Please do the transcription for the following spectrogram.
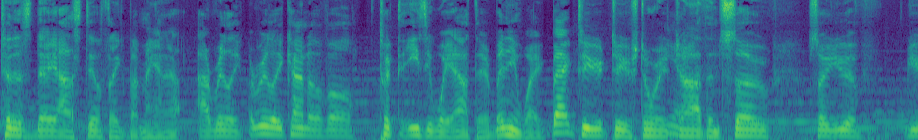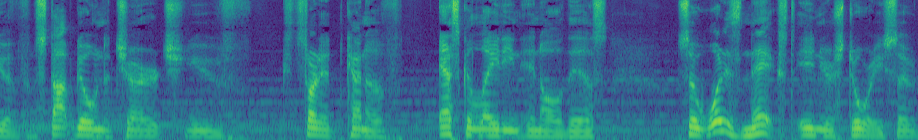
to this day, I still think, but man, I, I really, I really kind of uh, took the easy way out there. But anyway, back to your to your story, Yes. Jonathan. So, so you have you have stopped going to church. You've started kind of escalating in all this. So, what is next in your story? So,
